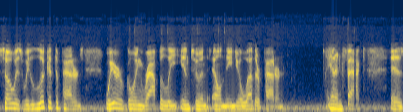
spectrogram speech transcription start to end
So as we look at the patterns, we are going rapidly into an El Nino weather pattern. And in fact, as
